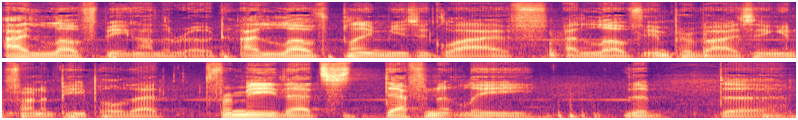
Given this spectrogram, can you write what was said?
I love being on the road. I love playing music live. I love improvising in front of people. That for me, that's definitely the the.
